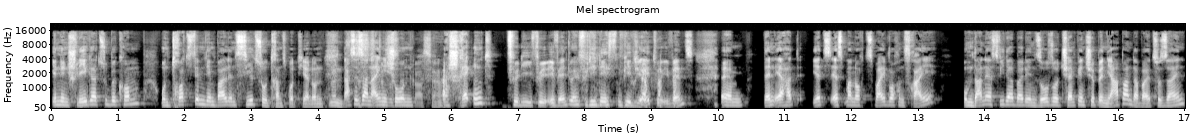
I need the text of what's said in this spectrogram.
in den Schläger zu bekommen und trotzdem den Ball ins Ziel zu transportieren. Und Nein, das, das, ist dann eigentlich ist schon krass, ja. erschreckend für die, für eventuell für die nächsten PGA Tour Events. ähm, denn er hat jetzt erstmal noch zwei Wochen frei um dann erst wieder bei den Soso Championship in Japan dabei zu sein.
